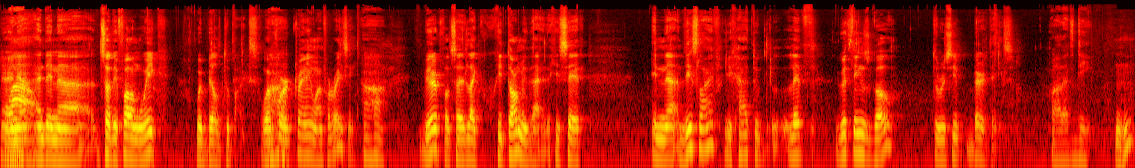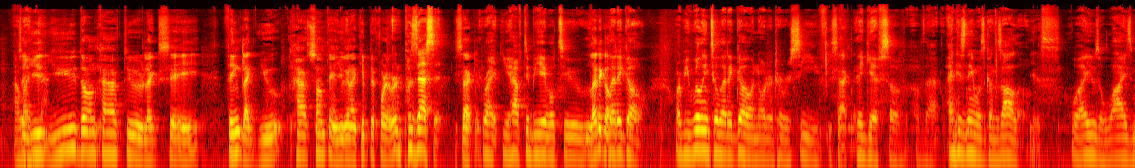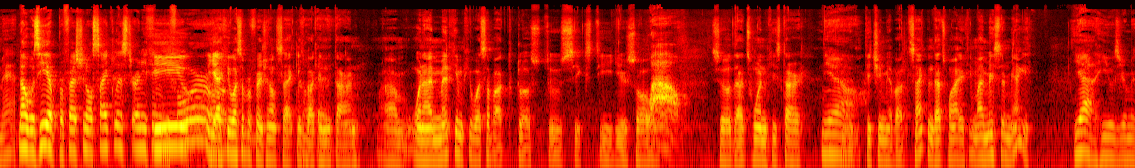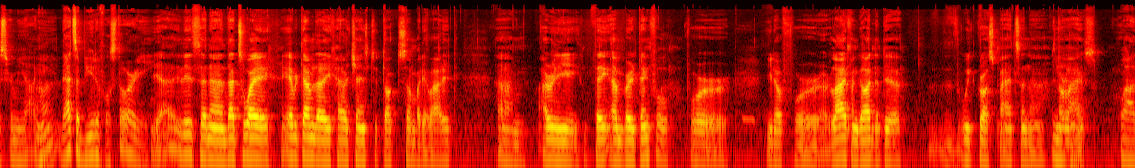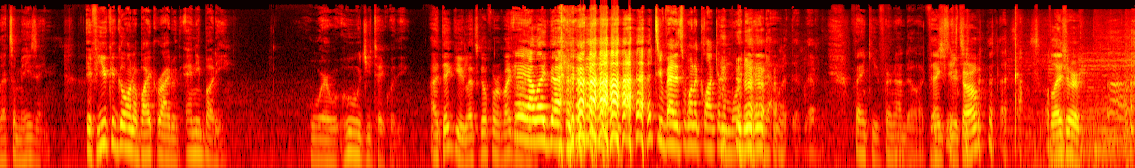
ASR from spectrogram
And, Wow. uh, and then, uh, so the following week, we built two bikes, one Uh-huh. for training, one for racing. Uh huh. Beautiful. So it's like he told me that he said, in uh, this life, you have to let good things go to receive better things. Wow, that's deep. Mm-hmm. I so like you that. you don't have to like say think like you have something and you're gonna keep it forever. And possess it. Exactly. Right. You have to be able to Let it go. Let it go. Or be willing to let it go in order to receive Exactly. the gifts of, of that. And his name was Gonzalo. Yes. Well, he was a wise man. Now, was he a professional cyclist or anything He, before? yeah, or- he was a professional cyclist back in the time. Um, when I met him, he was about close to 60 years old. Wow. So that's when he started Yeah. uh, teaching me about cycling. That's why he, my Mr. Miyagi. Yeah, he was your Mr. Miyagi. Uh-huh. That's a beautiful story. Yeah, it is, and uh, that's why every time that I have a chance to talk to somebody about it, um, I really think I'm very thankful for, you know, for life and God that uh, we cross paths in, uh, in our lives. Wow, that's amazing. If you could go on a bike ride with anybody, where who would you take with you? I thank you. Let's go for a bike Hey, ride. I like that. Too bad it's one o'clock in the morning. Thank you, Fernando. I Thanks to you, Carl. Pleasure. Uh,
